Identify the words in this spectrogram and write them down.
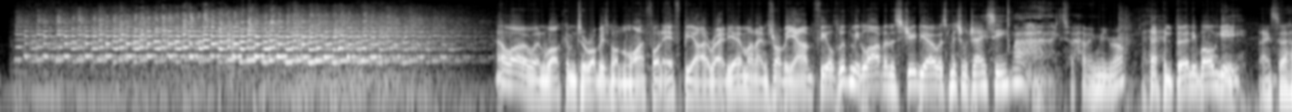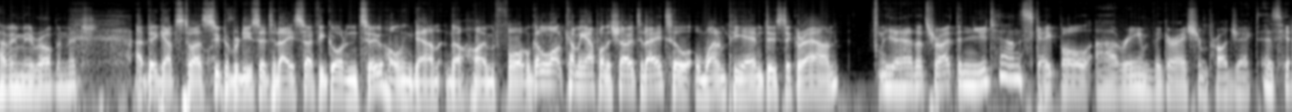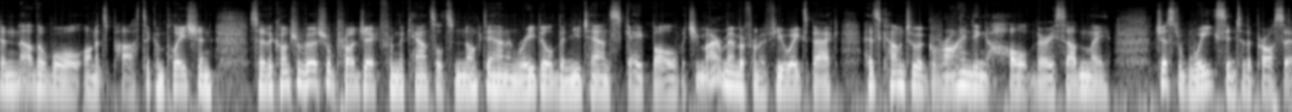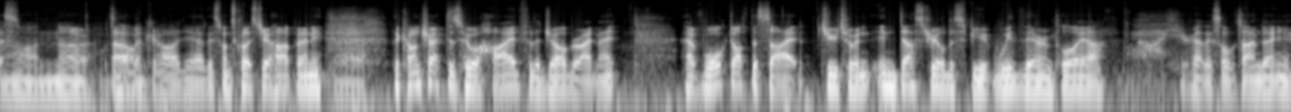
Hello and welcome to Robbie's Modern Life on FBI Radio. My name's Robbie Armfield. With me live in the studio is Mitchell Jacey Ah, thanks for having me, Rob. and Bernie Bolgi. Thanks for having me, Rob and Mitch. A big ups to our super producer today, Sophie Gordon, too, holding down the home fort. We've got a lot coming up on the show today till 1 p.m. Do stick around. Yeah, that's right. The Newtown Skate Bowl uh, reinvigoration project has hit another wall on its path to completion. So, the controversial project from the council to knock down and rebuild the Newtown Skate Bowl, which you might remember from a few weeks back, has come to a grinding halt very suddenly, just weeks into the process. Oh no, what's Oh happened? Oh, God, yeah, this one's close to your heart, Bernie. The contractors who were hired for the job, right, mate, have walked off the site due to an industrial dispute with their employer. Oh, hear about this all the time, don't you?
